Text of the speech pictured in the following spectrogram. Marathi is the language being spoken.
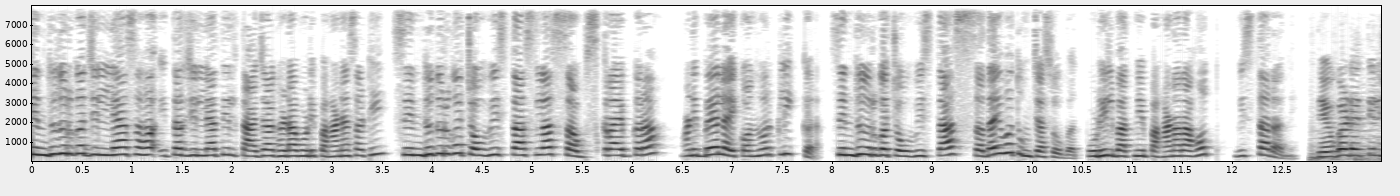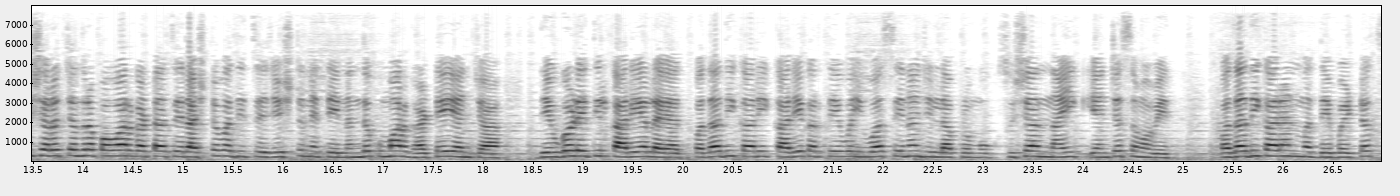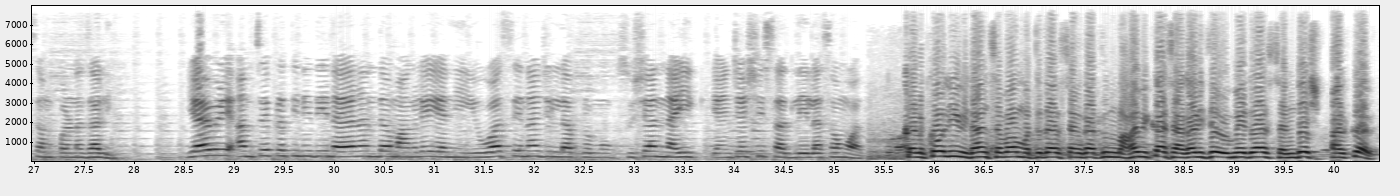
सिंधुदुर्ग जिल्ह्यासह इतर जिल्ह्यातील ताज्या घडामोडी पाहण्यासाठी सिंधुदुर्ग चोवीस तासला सबस्क्राईब करा आणि बेल आयकॉनवर क्लिक करा. सिंधुदुर्ग चोवीस तास सदैव तुमच्यासोबत पुढील बातमी पाहणार आहोत विस्ताराने. देवगड येथील शरदचंद्र पवार गटाचे राष्ट्रवादीचे ज्येष्ठ नेते नंदकुमार घाटे यांच्या देवगड येथील कार्यालयात पदाधिकारी कार्यकर्ते व युवा सेना जिल्हा प्रमुख सुशांत नाईक यांच्या समवेत पदाधिकाऱ्यांमध्ये बैठक संपन्न झाली. यावेळी आमचे प्रतिनिधी दयानंद मांगले यांनी युवा सेना जिल्हा प्रमुख सुशांत नाईक यांच्याशी साधलेला संवाद. कणकवली विधानसभा मतदारसंघातून महाविकास आघाडीचे उमेदवार संदेश पारकर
